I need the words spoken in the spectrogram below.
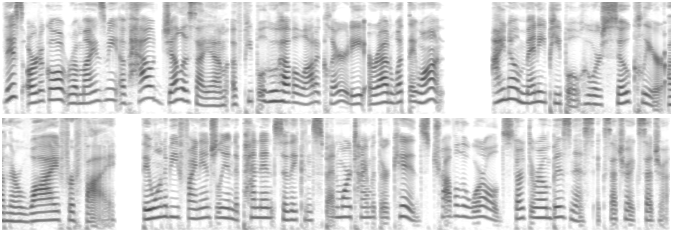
This article reminds me of how jealous I am of people who have a lot of clarity around what they want. I know many people who are so clear on their why for FI. They want to be financially independent so they can spend more time with their kids, travel the world, start their own business, etc., etc.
